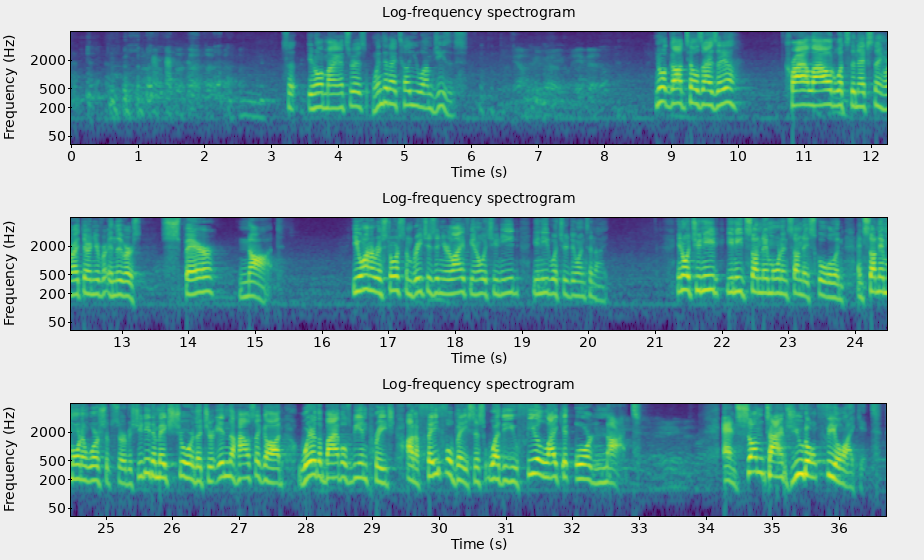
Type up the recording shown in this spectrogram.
so, you know what my answer is? When did I tell you I'm Jesus? Know what God tells Isaiah? Cry aloud. What's the next thing right there in, your, in the verse? Spare not. You want to restore some breaches in your life? You know what you need? You need what you're doing tonight. You know what you need? You need Sunday morning Sunday school and, and Sunday morning worship service. You need to make sure that you're in the house of God where the Bible's being preached on a faithful basis, whether you feel like it or not. And sometimes you don't feel like it.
